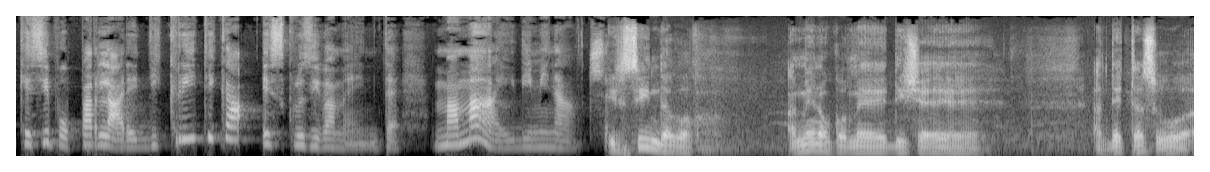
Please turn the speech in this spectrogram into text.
che si può parlare di critica esclusivamente, ma mai di minacce. Il sindaco almeno come dice a detta sua,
